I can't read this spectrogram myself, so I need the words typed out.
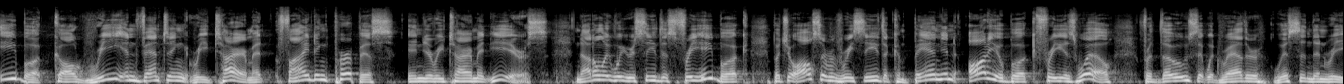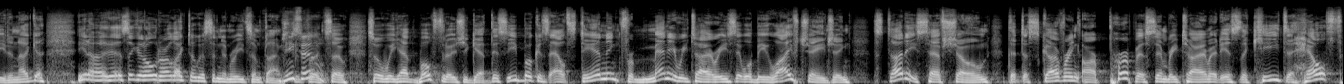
ebook called Reinventing Retirement Finding Purpose in Your Retirement Years. Not only will you receive this free ebook, but you'll also receive the companion audiobook free as well for those that would rather listen than read. And I get, you know, as I get older, I like to listen and read sometimes. Me too. So, so we have both of those you get. This ebook is outstanding for many retirees. It will be life changing. Studies have shown that discovering our purpose in retirement is the key to health,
